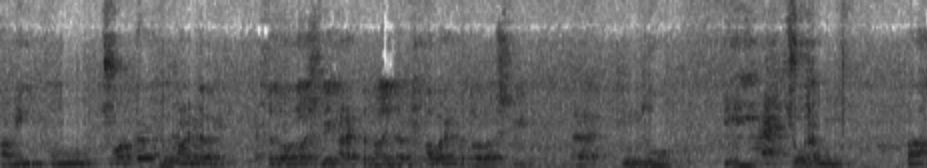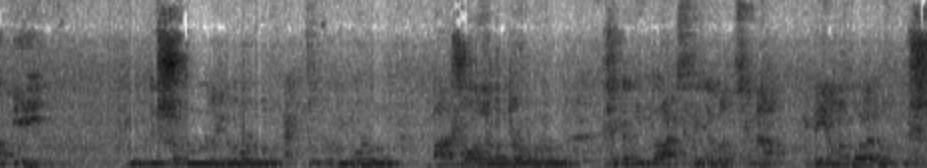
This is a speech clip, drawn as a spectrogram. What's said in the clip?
আমি কোনো সরকার তো পাল্টাবে একটা দল আসবে আর একটা দলে যাবে, আবার একটা দল আসবে। কিন্তু এই একচোখানি বা এই উদ্দেশ্য প্রণোদিত বলুন একচোখী বলুন বা ষড়যন্ত্র বলুন, সেটা কিন্তু আজ থেকে হচ্ছে না। এটাই আমার বলার উদ্দেশ্য।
